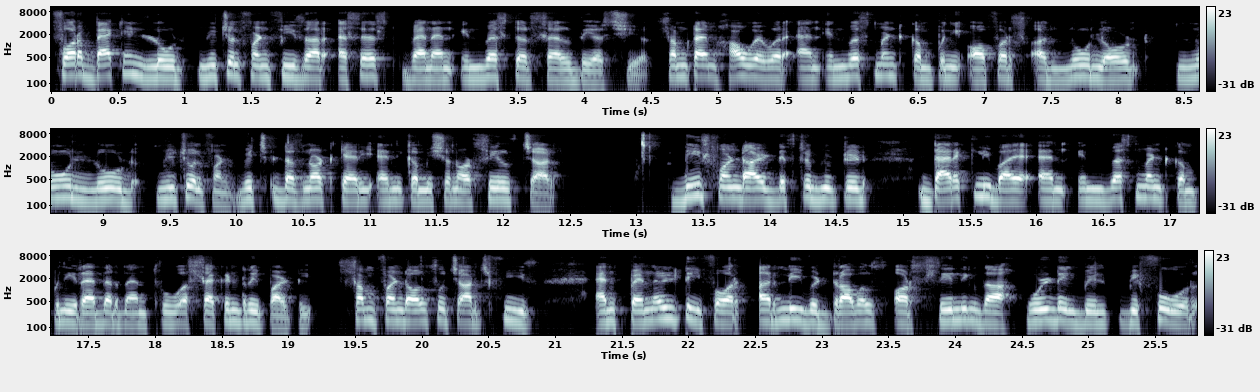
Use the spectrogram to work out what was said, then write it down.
For a back end load, mutual fund fees are assessed when an investor sells their share. Sometimes, however, an investment company offers a no load no load mutual fund which does not carry any commission or sales charge these funds are distributed directly by an investment company rather than through a secondary party. Some fund also charge fees and penalty for early withdrawals or selling the holding bill before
